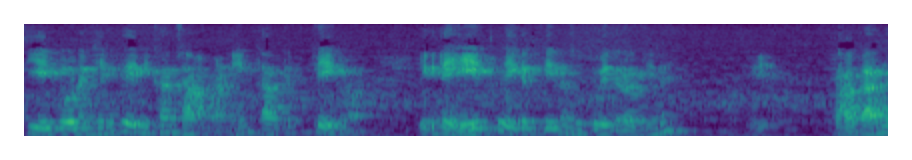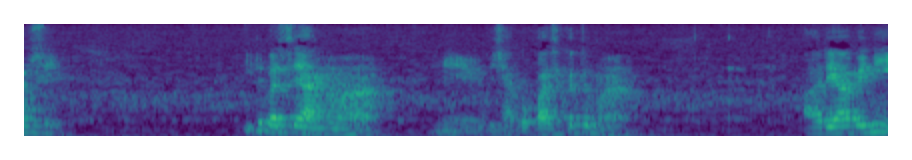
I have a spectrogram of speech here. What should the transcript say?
තියෙන්න ඕන කියන එක නිකන් සාමාන්‍යයෙන් තර්කෙට තේරෙනවා. ඒකට හේතුව ඒකට තියෙන සුඛ වේදනාවක් තියෙන රාගානුසය. ඊට පස්සේ අහනවා මේ විශාක උපාසකතුමා ආර්යවෙනි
